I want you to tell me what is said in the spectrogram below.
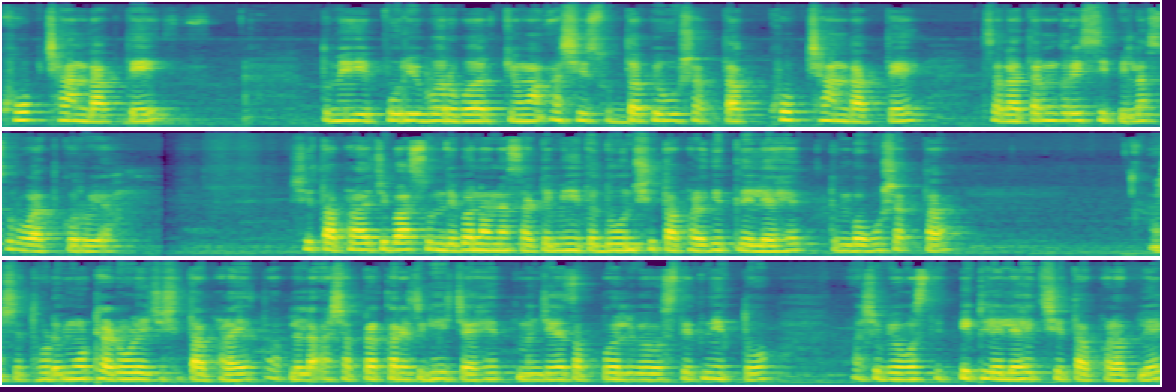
खूप छान लागते. तुम्ही पुरीबरोबर किंवा अशी सुद्धा पिऊ शकता. खूप छान लागते. चला तर मग रेसिपीला सुरुवात करूया. सीताफळाची बासुंदी बनवण्यासाठी मी इथं दोन सीताफळ घेतलेले आहेत. तुम्ही बघू शकता. असे थोडे मोठ्या डोळ्याचे सीताफळ आहेत. आपल्याला अशा प्रकारेच घ्यायचे आहेत. म्हणजे याचा पल व्यवस्थित निघतो. असे व्यवस्थित पिकलेले आहेत सीताफळ आपले.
